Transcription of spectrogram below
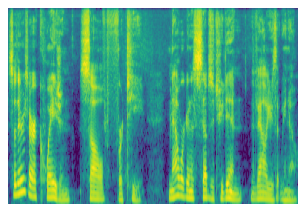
So there's our equation solved for t. Now we're going to substitute in the values that we know.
